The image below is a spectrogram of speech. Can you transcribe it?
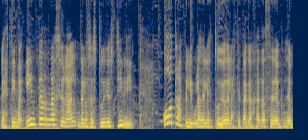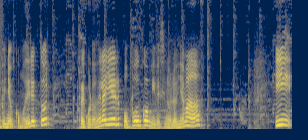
la estima internacional de los estudios Ghibli. Otras películas del estudio de las que Takahata se desempeñó como director, Recuerdos del ayer, Popoco, Mi vecino de los llamadas, y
